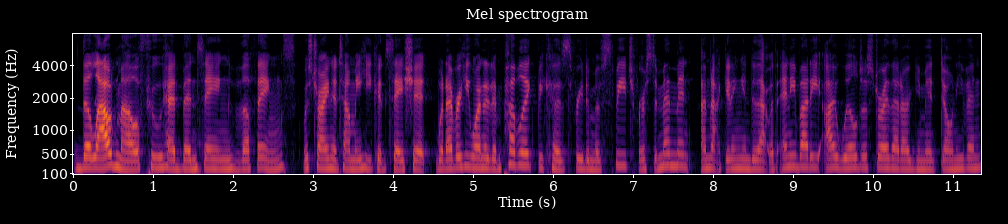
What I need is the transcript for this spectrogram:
the loudmouth who had been saying the things was trying to tell me he could say shit whatever he wanted in public because freedom of speech, First Amendment. I'm not getting into that with anybody. I will destroy that argument. Don't even.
